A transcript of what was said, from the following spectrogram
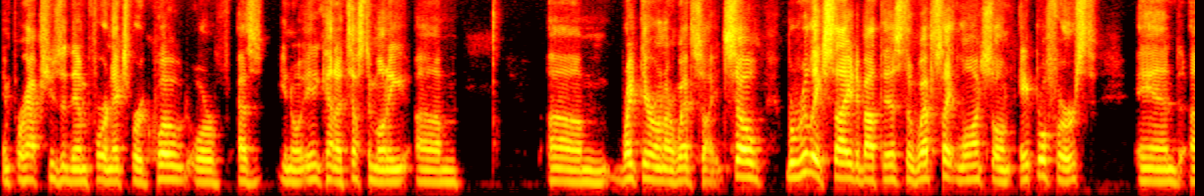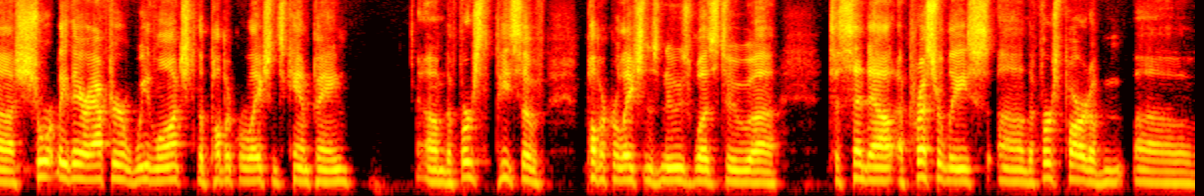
and perhaps using them for an expert quote or as you know any kind of testimony um, um, right there on our website. So we're really excited about this. The website launched on April 1st, and uh, shortly thereafter, we launched the public relations campaign. Um, the first piece of public relations news was to uh, to send out a press release. Uh, the first part of uh,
